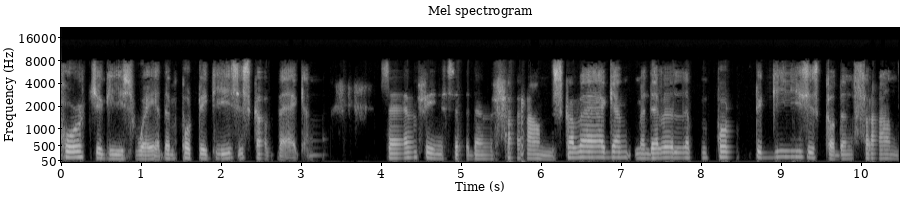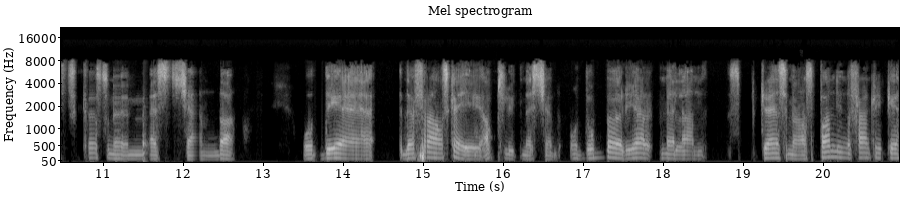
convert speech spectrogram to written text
Portuguese way, den portugisiska vägen. Sen finns det den franska vägen, men det är väl den portugisiska och den franska som är mest kända. Och det den franska är absolut mest känd och då börjar mellan gränsen mellan Spanien och Frankrike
